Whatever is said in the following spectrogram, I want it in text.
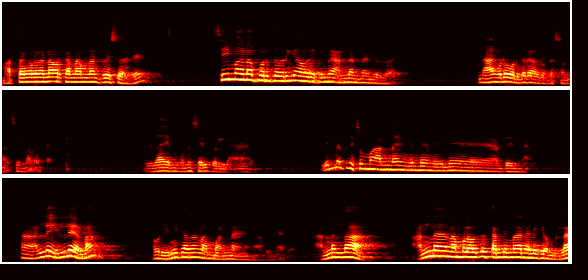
மற்றவங்கள வேணால் அவர் கண்ணாமனான்னு பேசுவார். சீமானை பொறுத்த வரைக்கும் அவர் எப்பவுமே அண்ணன் தான் சொல்லுவார். நான் கூட ஒரு தடவை அவர்கிட்ட சொன்னேன் சீமான்கிட்ட இதெல்லாம் எனக்கு ஒன்றும் சரிப்படல. என்னத்துக்கு சும்மா அண்ணன் கிண்ணு அப்படின்னேன். அல்ல இல்லைன்னா அவர் என்னைக்காக தான் நம்ம அண்ணன் அப்படின்னாரு. அண்ணன் தான் அண்ணன் நம்மளை வந்து தம்பி மாதிரி நினைக்கிறோம்ல.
